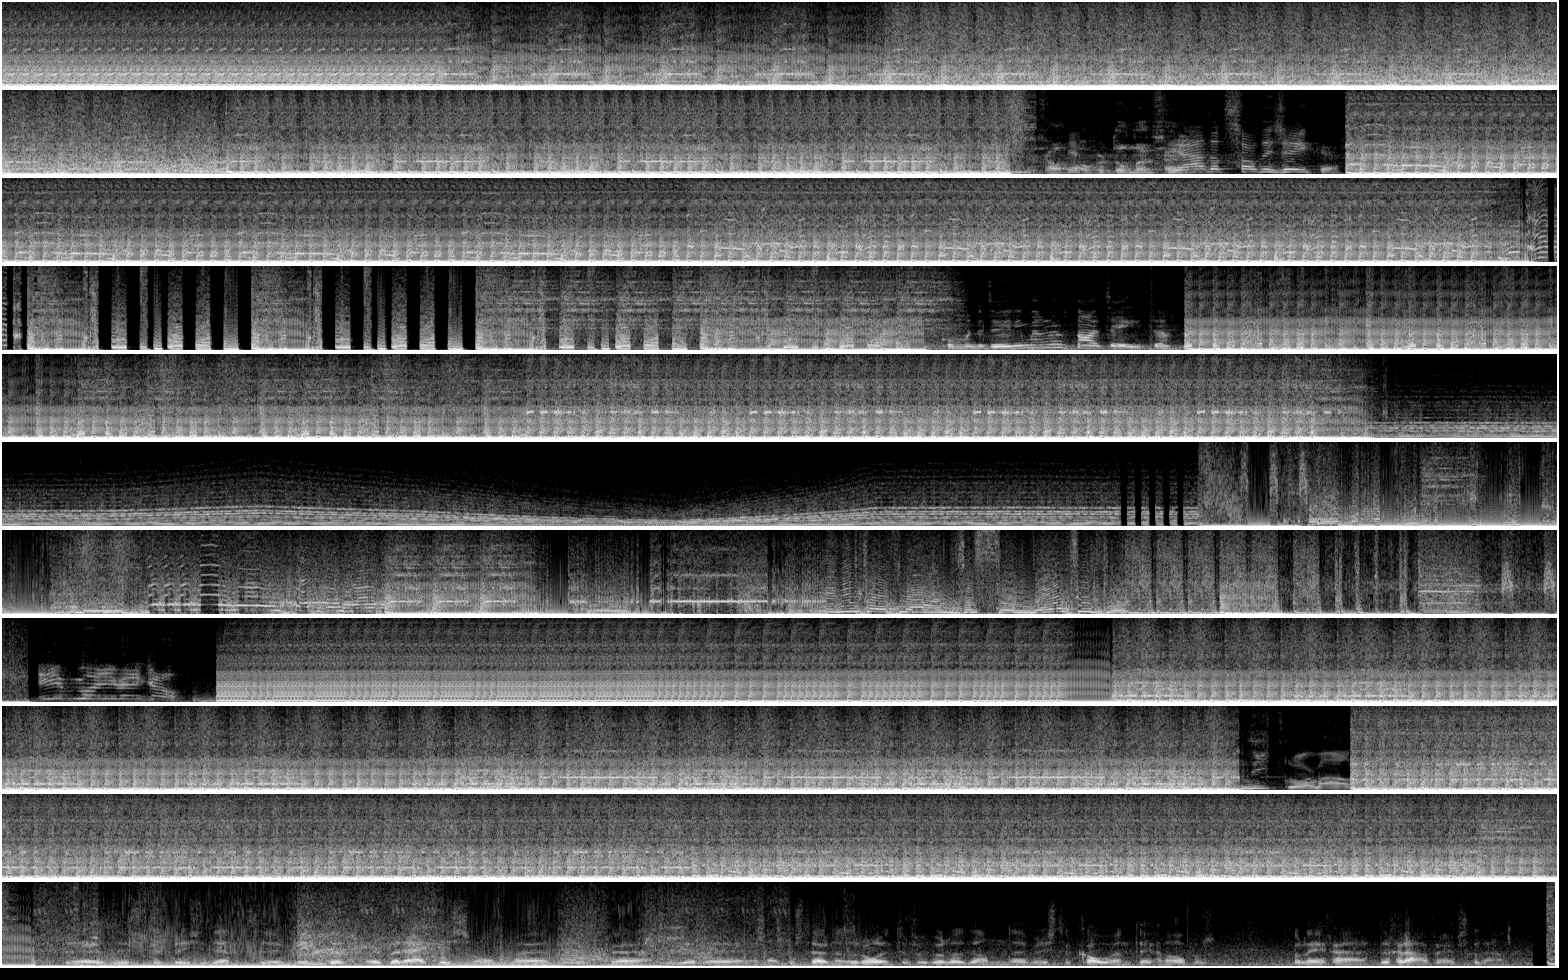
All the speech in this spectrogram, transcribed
Eh, bereid is om eh, ook hier een eh, ondersteunende rol in te vervullen dan minister Cohen tegenover collega De Graaf heeft gedaan.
